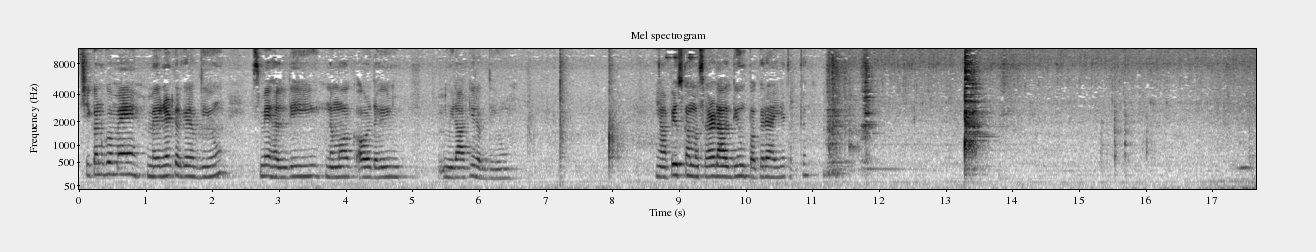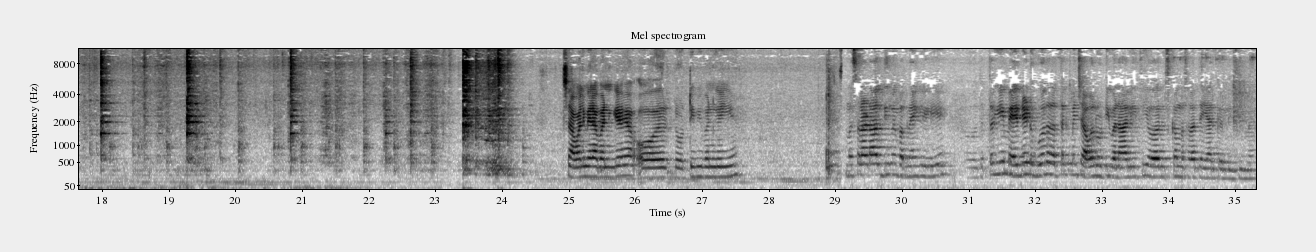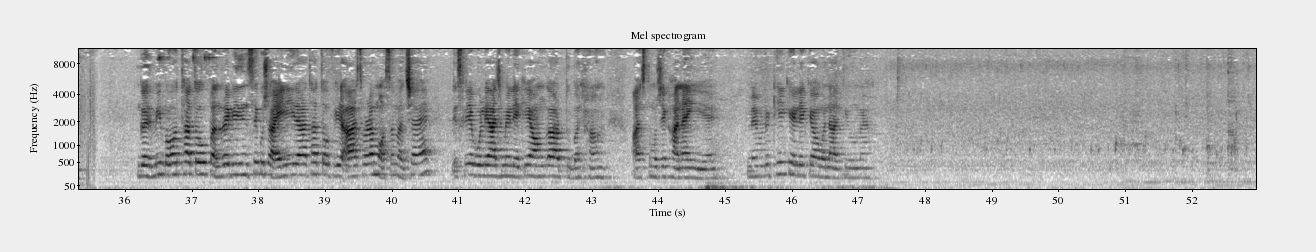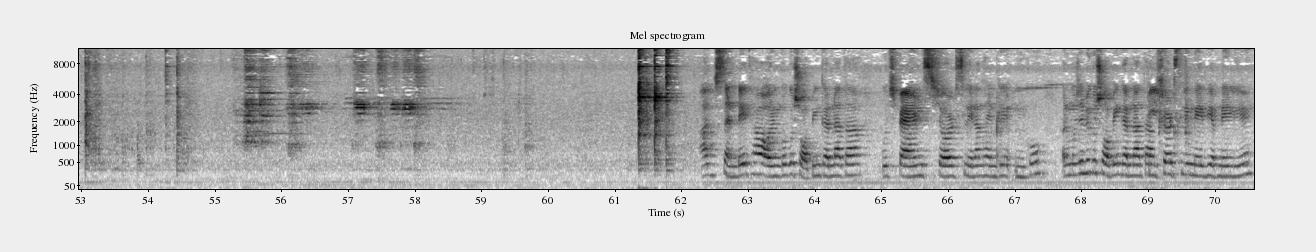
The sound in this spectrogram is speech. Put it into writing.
चिकन को मैं मैरिनेट करके रख दी हूँ। इसमें हल्दी, नमक और दही मिला के रख दी हूँ। यहाँ पे उसका मसाला डाल दी हूँ, पक रहा है तब तक। चावल मेरा बन गया है और रोटी भी बन गई है। मसाला डाल दी मैं पकने के लिए। जब तक ये मैरिनेट हुआ था, तब तक मैं चावल रोटी बना ली थी और उसका मसाला तैयार कर ली थी मैं। गर्मी बहुत था तो पंद्रह बीस दिन से कुछ आ ही नहीं रहा था तो फिर आज थोड़ा मौसम अच्छा है इसलिए बोले आज मैं लेके आऊँगा और तू बना। आज तो मुझे खाना ही है। मैं बोली, ठीक है, लेके आओ, बनाती हूँ मैं। आज संडे था और इनको कुछ शॉपिंग करना था, कुछ पैंट्स शर्ट्स लेना था इनके, इनको। और मुझे भी कुछ शॉपिंग करना था टी शर्ट्स ली मैं भी अपने लिए।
